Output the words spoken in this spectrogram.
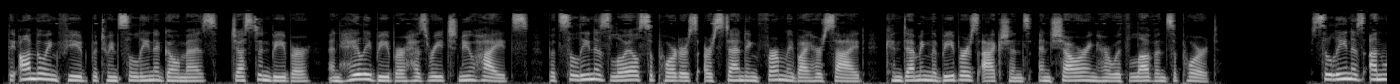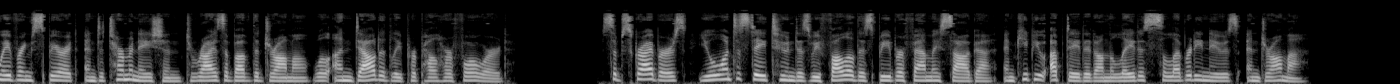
The ongoing feud between Selena Gomez, Justin Bieber, and Hailey Bieber has reached new heights, but Selena's loyal supporters are standing firmly by her side, condemning the Biebers' actions and showering her with love and support. Selena's unwavering spirit and determination to rise above the drama will undoubtedly propel her forward. Subscribers, you'll want to stay tuned as we follow this Bieber family saga and keep you updated on the latest celebrity news and drama.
